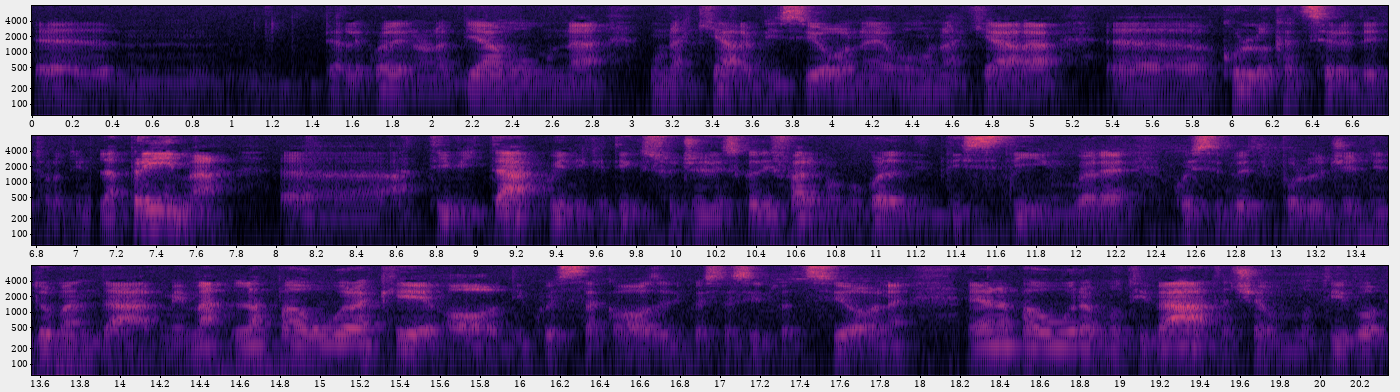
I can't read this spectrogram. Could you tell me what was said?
ehm, per le quali non abbiamo una, una chiara visione o una chiara eh, collocazione dentro di noi. La prima eh, attività quindi che ti suggerisco di fare è proprio quella di distinguere queste due tipologie, di domandarmi ma la paura che ho di questa cosa, di questa situazione, è una paura motivata, c'è un motivo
